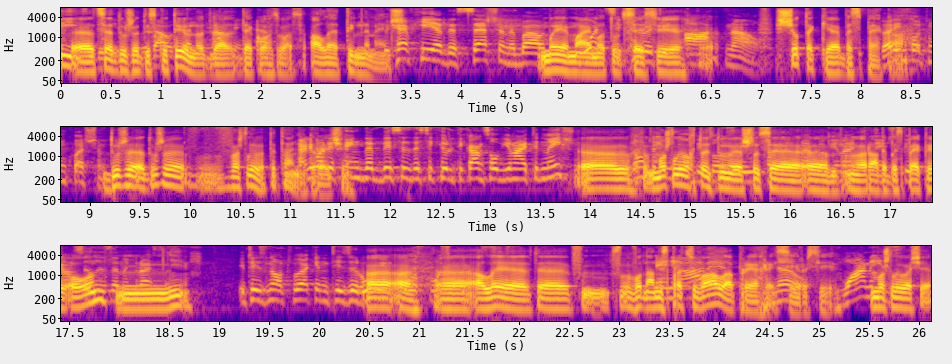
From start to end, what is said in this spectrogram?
Е, Це дуже дискутивно для декого з вас, але тим не We менш. have here the session about Ми маємо тут сесію. Що таке безпека? Дуже дуже важливе питання. До речі. Е, Можливо, хтось думає, що це е, Рада Nations безпеки ООН. Ні. Е, е, е, Але е, вона не спрацювала при агресії. Росії. Можливо, ще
